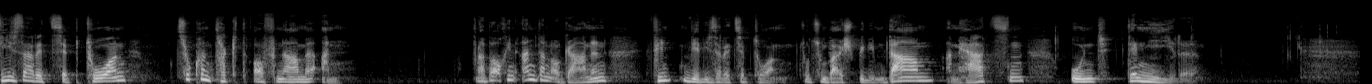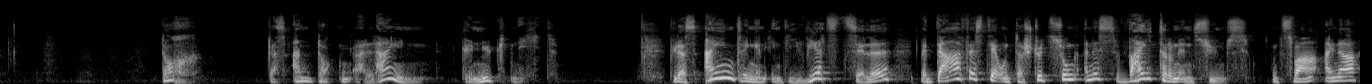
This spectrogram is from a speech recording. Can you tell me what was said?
dieser Rezeptoren zur Kontaktaufnahme an. Aber auch in anderen Organen finden wir diese Rezeptoren, so zum Beispiel im Darm, am Herzen und der Niere. Doch das Andocken allein genügt nicht. Für das Eindringen in die Wirtszelle bedarf es der Unterstützung eines weiteren Enzyms, und zwar einer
